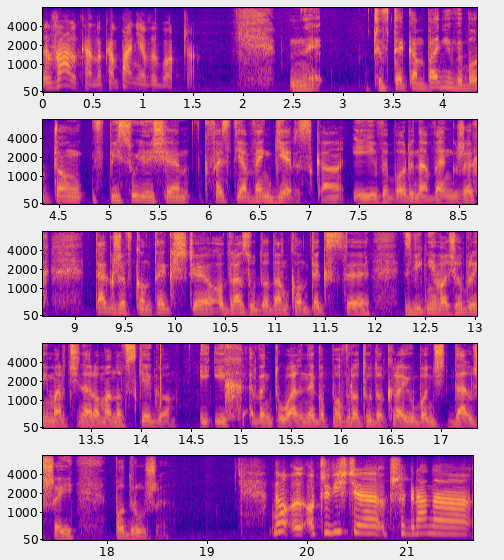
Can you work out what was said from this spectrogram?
walka, no kampania wyborcza. N- Czy w tę kampanię wyborczą wpisuje się kwestia węgierska i wybory na Węgrzech? Także w kontekście, od razu dodam kontekst e, Zbigniewa Ziobry i Marcina Romanowskiego i ich ewentualnego powrotu do kraju bądź dalszej podróży. No, y, oczywiście przegrana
